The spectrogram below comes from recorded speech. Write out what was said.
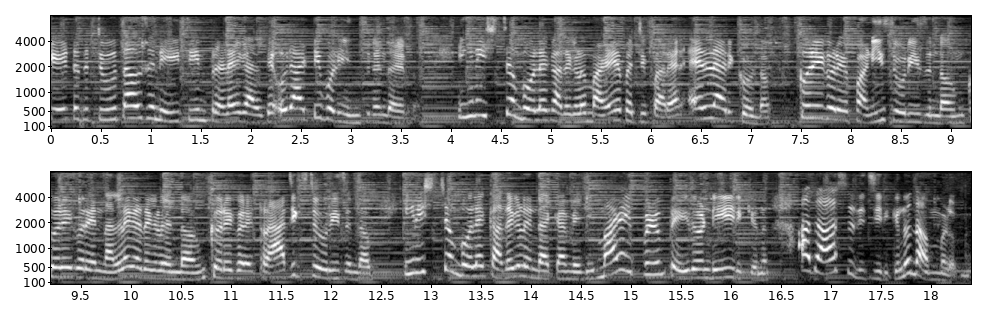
കേട്ടത് ടൂ തൗസൻഡ് എയ്റ്റീൻ പ്രളയകാലത്തെ ഒരു അടിപൊളി ഇൻസിഡന്റ് ആയിരുന്നു. ഇങ്ങനെ ഇഷ്ടം പോലെ കഥകൾ മഴയെ പറ്റി പറയാൻ എല്ലാവർക്കും ഉണ്ടാവും. കുറെ കുറെ ഫണി സ്റ്റോറീസ് ഉണ്ടാവും. കുറെ കുറെ നല്ല കഥകൾ ഉണ്ടാവും. കുറെ കുറെ ട്രാജിക് സ്റ്റോറീസ് ഉണ്ടാവും. ഇങ്ങനെ ഇഷ്ടം പോലെ കഥകൾ ഉണ്ടാക്കാൻ വേണ്ടി മഴ ഇപ്പോഴും പെയ്തുകൊണ്ടേയിരിക്കുന്നു. അത് ആസ്വദിച്ചിരിക്കുന്നു നമ്മളും.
